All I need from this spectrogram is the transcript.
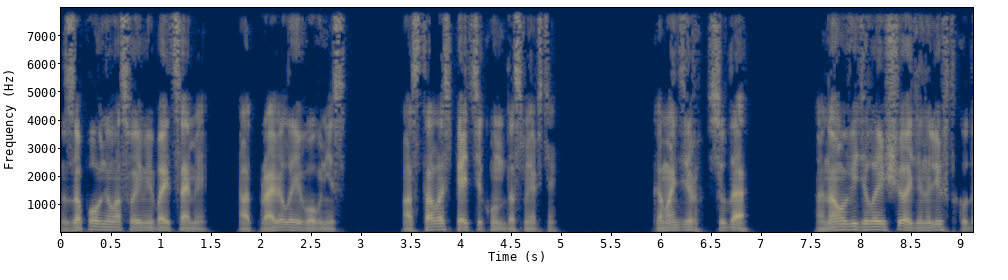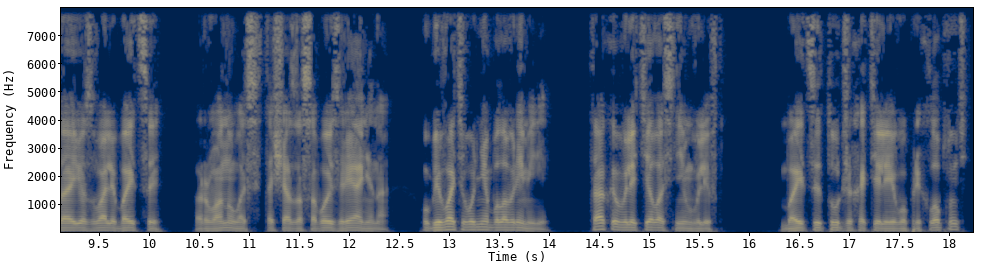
заполнила своими бойцами, отправила его вниз. Осталось 5 секунд до смерти. «Командир, сюда!» Она увидела еще один лифт, куда ее звали бойцы. Рванулась, таща за собой зрянина. Убивать его не было времени. Так и влетела с ним в лифт. Бойцы тут же хотели его прихлопнуть,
